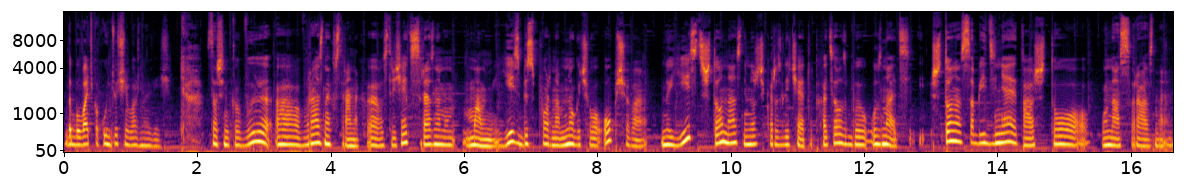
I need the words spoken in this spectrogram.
добывать какую-нибудь очень важную вещь. Сашенька, вы а, в разных странах а, встречаетесь с разными мамами. Есть бесспорно много чего общего, но есть, что нас немножечко различает. Вот хотелось бы узнать, что нас объединяет, а что у нас разное.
